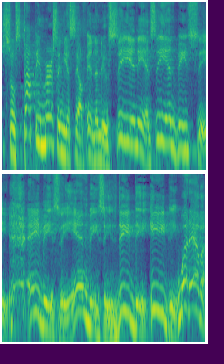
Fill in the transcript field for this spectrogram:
So stop immersing yourself in the news. CNN, CNBC, ABC, NBC, DD, ED, whatever.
